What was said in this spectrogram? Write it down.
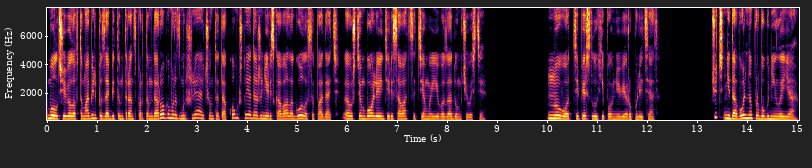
Молча вел автомобиль по забитым транспортом дорогам, размышляя о чем-то таком, что я даже не рисковала голоса подать, а уж тем более интересоваться темой его задумчивости. Ну вот, теперь слухи по универу полетят. Чуть недовольно пробубнила я,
